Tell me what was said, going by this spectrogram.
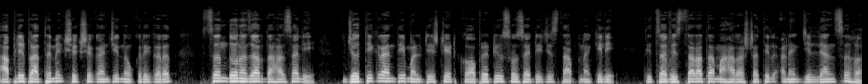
आपली प्राथमिक शिक्षकांची नोकरी करत सन दोन हजार दहा साली ज्योतिक्रांती मल्टीस्टेट कॉपरेटिव्ह सोसायटीची स्थापना केली. तिचा विस्तार आता महाराष्ट्रातील अनेक जिल्ह्यांसह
